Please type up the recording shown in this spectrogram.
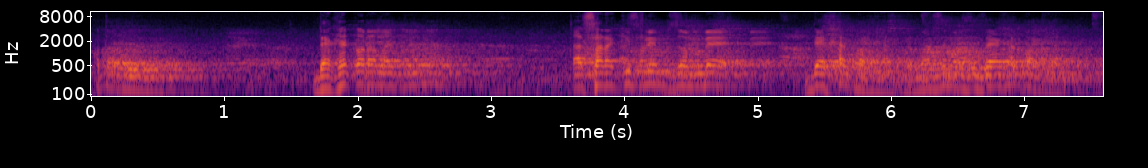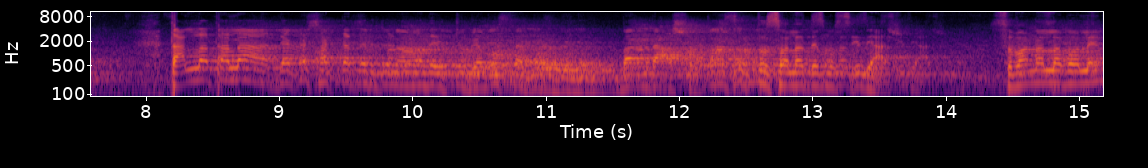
কথা বলবেন দেখা করা লাগবে না? তাছাড়া কি প্রেম জমবে? দেখা করা লাগবে, মাঝে মাঝে দেখা করা লাগবে। আল্লাহ তালা দেখা সাক্ষাতের জন্য আমাদের একটু ব্যবস্থা করে দিলেন। বান্দা আসো পাঁচ সলাদে মসজিদে আসো সুবান আল্লাহ বলেন।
